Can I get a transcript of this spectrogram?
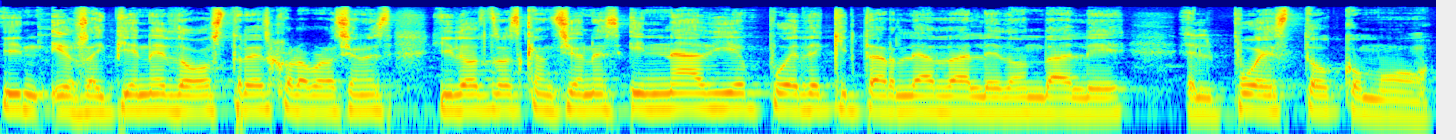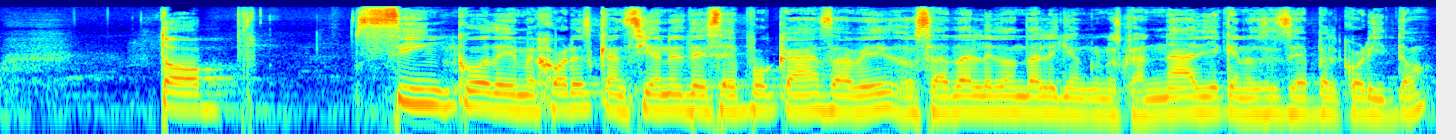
Y, o sea, y tiene dos, tres colaboraciones y dos, tres canciones. Y nadie puede quitarle a Dale Don Dale el puesto como top 5 de mejores canciones de esa época, ¿sabes? O sea, Dale Don Dale, yo no conozco a nadie que no se sepa el corito.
